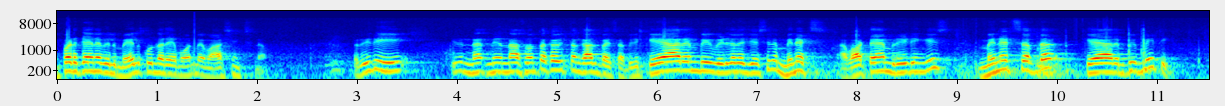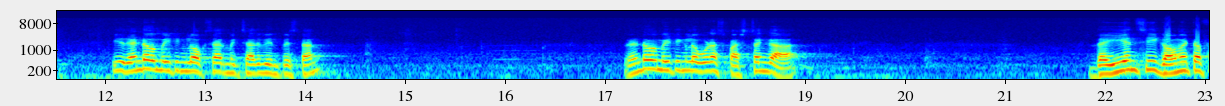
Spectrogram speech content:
ఇప్పటికైనా వీళ్ళు మేలుకున్నారేమో అని మేము ఆశించినాం. ఇది ఇది నేను నా సొంత కవిత్వం కాదు బై సాబ్. ఇది కేఆర్ఎంబి విడుదల చేసిన minutes. What I'm reading is minutes of the KRMP meeting ఈ రెండవ మీటింగ్లో ఒకసారి మీకు చదివి వినిపిస్తాను. రెండవ మీటింగ్లో కూడా స్పష్టంగా the ENC government of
